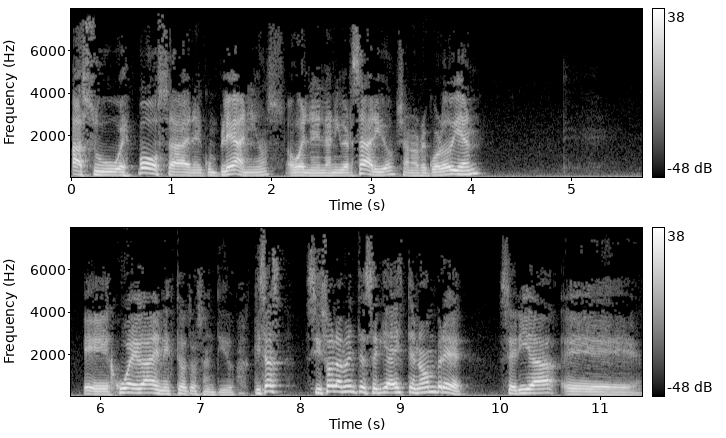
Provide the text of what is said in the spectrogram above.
a su esposa en el cumpleaños, o en el aniversario, ya no recuerdo bien, eh, juega en este otro sentido. Quizás si solamente sería este nombre, sería eh,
